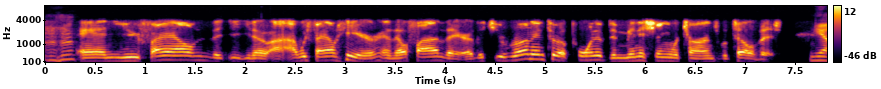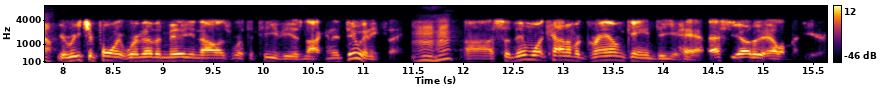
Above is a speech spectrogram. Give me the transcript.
Mm-hmm. And you found that you know I, we found here, and they'll find there that you run into a point of diminishing returns with television. Yeah, you reach a point where another million dollars worth of TV is not going to do anything. Mm-hmm. Uh, so then, what kind of a ground game do you have? That's the other element here.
